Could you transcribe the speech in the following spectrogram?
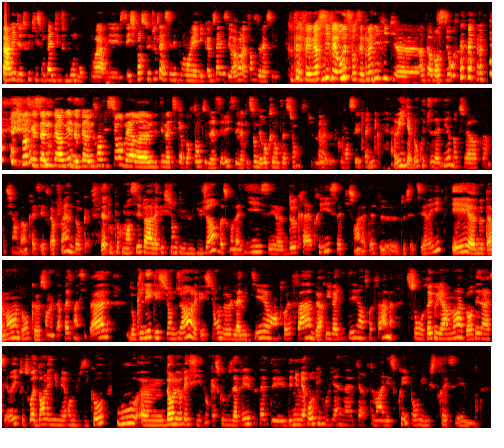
parler de trucs qui sont pas du tout bonbons. Voilà. Et, je pense que toute la série pour moi est, comme ça et c'est vraiment la force de la série. Tout à fait. Merci Férouz pour cette magnifique euh, intervention. je pense que ça nous permet de faire une transition vers euh, une des thématiques importantes de la série, c'est la question des représentations. Veux euh, commencer, Fanny. Ah oui, il y a beaucoup de choses à dire donc sur la représentation dans Crazy Ex-Girlfriend. Donc peut-être on peut commencer par la question du, du genre parce qu'on l'a dit, c'est deux créatrices qui sont à la tête de, de cette série et notamment donc son interprète principale donc les questions de genre, la question de l'amitié entre femmes, de la rivalité entre femmes, sont régulièrement abordées dans la série, que ce soit dans les numéros musicaux ou euh, dans le récit. Donc est-ce que vous avez peut-être des, des, numéros qui vous viennent directement à l'esprit pour illustrer ces,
